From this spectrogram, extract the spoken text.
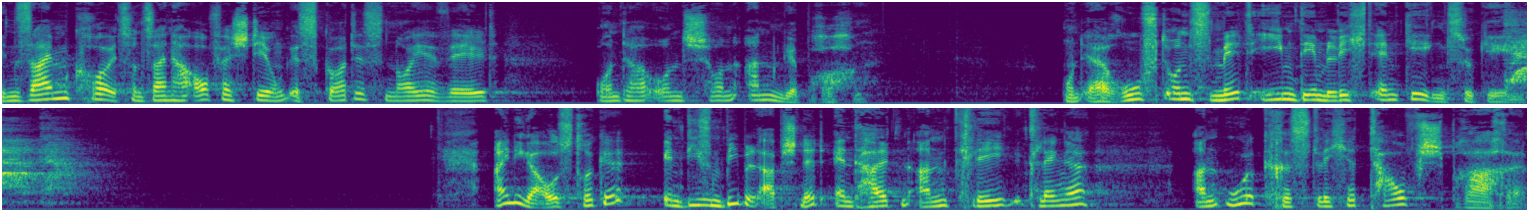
In seinem Kreuz und seiner Auferstehung ist Gottes neue Welt unter uns schon angebrochen. Und er ruft uns mit ihm dem Licht entgegenzugehen. Einige Ausdrücke in diesem Bibelabschnitt enthalten Anklänge an urchristliche Taufsprache.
